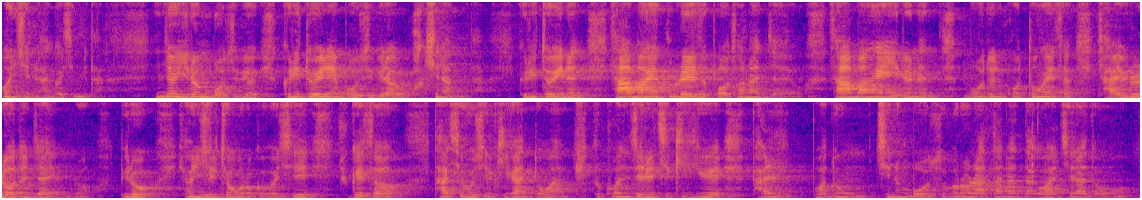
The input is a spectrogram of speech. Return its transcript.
헌신을 한 것입니다. 인정 이런 모습이 그리스도인의 모습이라고 확신합니다. 그리스도인은 사망의 굴레에서 벗어난 자요. 사망에 이르는 모든 고통에서 자유를 얻은 자이므로 비록 현실적으로 그것이 주께서 다시 오실 기간 동안 그 권세를 지키기 위해 발버둥 치는 모습으로 나타난다고 할지라도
